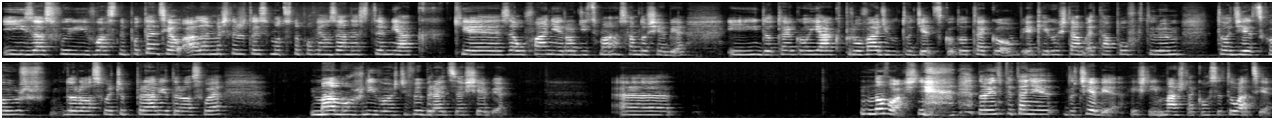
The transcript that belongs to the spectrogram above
I za swój własny potencjał, ale myślę, że to jest mocno powiązane z tym, jakie zaufanie rodzic ma sam do siebie i do tego, jak prowadził to dziecko do tego jakiegoś tam etapu, w którym to dziecko już dorosłe czy prawie dorosłe ma możliwość wybrać za siebie. E, No właśnie. No więc pytanie do ciebie, jeśli masz taką sytuację.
